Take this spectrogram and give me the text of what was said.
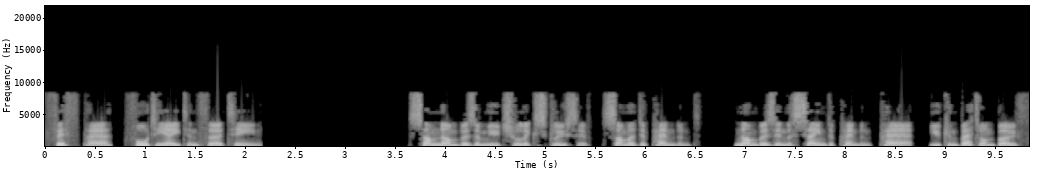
Fifth pair, 48 and 13. Some numbers are mutual exclusive, some are dependent. Numbers in the same dependent pair, you can bet on both,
